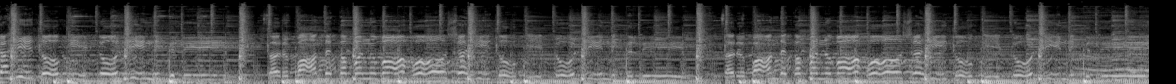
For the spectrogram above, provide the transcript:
शहीदों की टोली निकली। सर बाँध कपनवा हो शहीदों की टोली निकली। सर बाँध कपनवा हो शहीदों की टोली निकली।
